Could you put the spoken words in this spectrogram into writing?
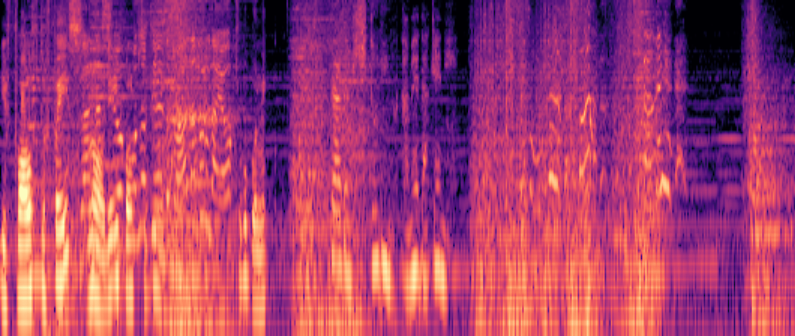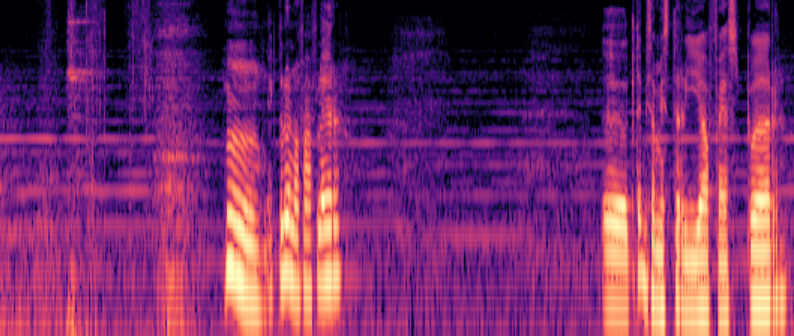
Evolve to face? No, dia evolve to sini. Cukup unik. Hmm, actually Nova Flare uh, kita bisa Mysteria Vesper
